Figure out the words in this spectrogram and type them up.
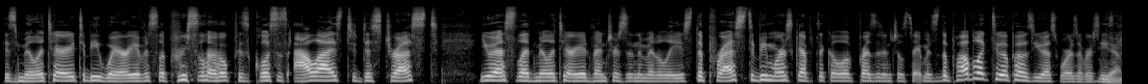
his military to be wary of a slippery slope, his closest allies to distrust U.S. led military adventures in the Middle East, the press to be more skeptical of presidential statements, the public to oppose U.S. wars overseas, yeah.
